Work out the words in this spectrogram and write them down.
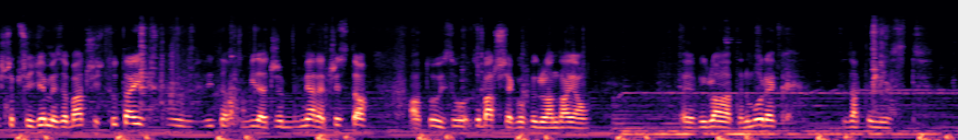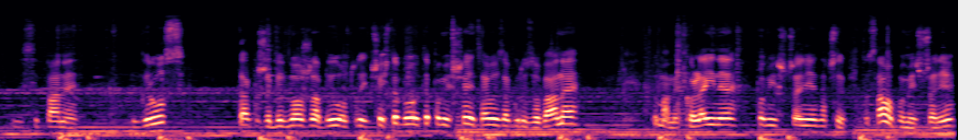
Jeszcze przyjdziemy zobaczyć tutaj. Widać, że w miarę czysto. O, tu zobaczcie jak wyglądają e, wygląda ten murek. Za tym jest wysypany gruz. Tak, żeby można było tutaj przejść. To było te pomieszczenie całe zagruzowane. Tu mamy kolejne pomieszczenie, znaczy to samo pomieszczenie,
